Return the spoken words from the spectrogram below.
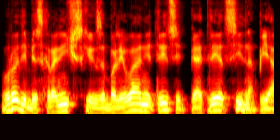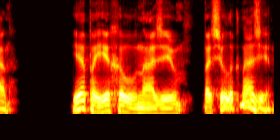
Вроде без хронических заболеваний, 35 лет, сильно пьян. Я поехал в Назию, поселок Назия.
